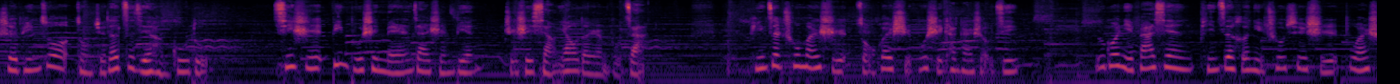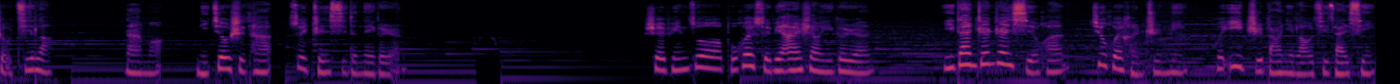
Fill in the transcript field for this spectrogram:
水瓶座总觉得自己很孤独，其实并不是没人在身边，只是想要的人不在。瓶子出门时总会时不时看看手机。如果你发现瓶子和你出去时不玩手机了，那么你就是他最珍惜的那个人。水瓶座不会随便爱上一个人，一旦真正喜欢，就会很致命，会一直把你牢记在心。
